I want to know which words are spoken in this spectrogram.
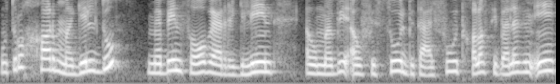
وتروح خارمة جلده ما بين صوابع الرجلين أو ما بين أو في ال sole بتاع ال foot. خلاص يبقى لازم إيه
